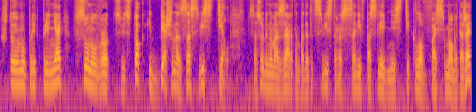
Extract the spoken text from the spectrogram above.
что ему предпринять, всунул в рот свисток и бешено засвистел — с особенным азартом под этот свист, рассадив последнее стекло в восьмом этаже,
